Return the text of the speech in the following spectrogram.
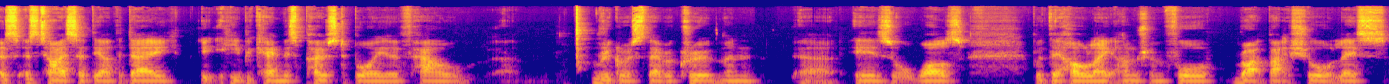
As, as Ty said the other day, he became this poster boy of how rigorous their recruitment uh, is or was with the whole 804 right back shortlist.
